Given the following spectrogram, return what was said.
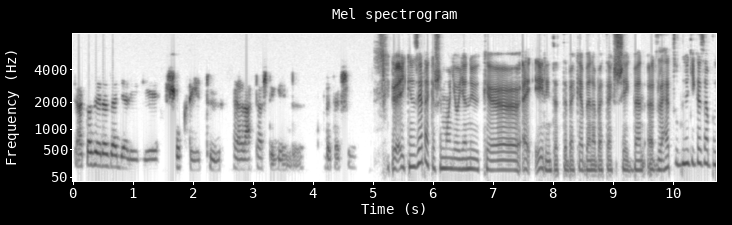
Tehát azért ez egy eléggé sokrétű ellátást igénylő betegség. Egyébként ez érdekes, hogy mondja, hogy a nők e, érintettebbek ebben a betegségben. Lehet tudni, hogy igazából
